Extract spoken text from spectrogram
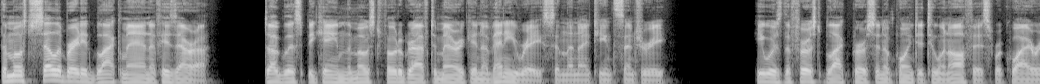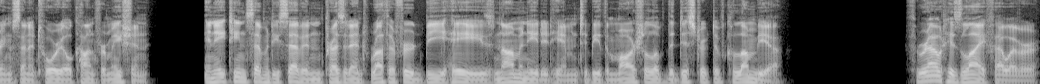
The most celebrated black man of his era, Douglass became the most photographed American of any race in the 19th century. He was the first black person appointed to an office requiring senatorial confirmation. In 1877, President Rutherford B. Hayes nominated him to be the Marshal of the District of Columbia. Throughout his life, however,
